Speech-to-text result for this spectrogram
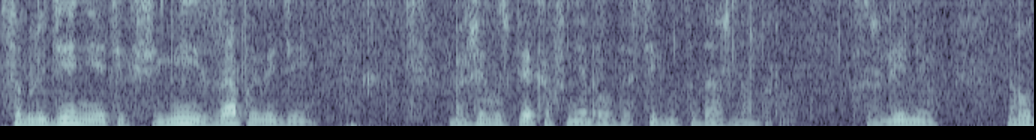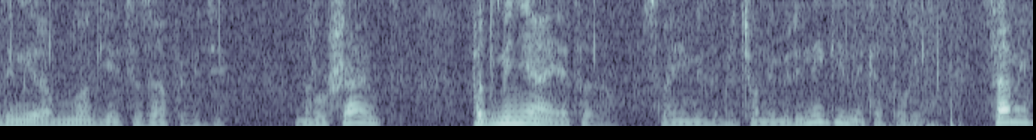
соблюдения этих семи заповедей больших успехов не было достигнуто даже наоборот. К сожалению, народы мира многие эти заповеди нарушают, подменяя это своими изобретенными религиями, которые сами,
